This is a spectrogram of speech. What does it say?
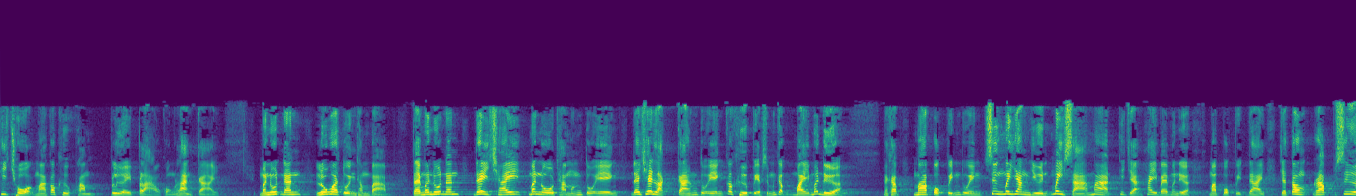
ที่โชกมาก็คือความเปลือยเปล่าของร่างกาย มนุษย์นั้นรู้ว่าตัวเองทำบาป แต่มนุษย์นั้นได้ใช้มโนธรรมของตัวเอง ได้ใช้หลักการของตัวเอง ก็คือเปรียบเสมือนกับใบมะเดื่อนะครับมาปกปิดตัวเอง ซึ่งไม่ยั่งยืนไม่สามารถที่จะให้ใบมะเดื่อมาปกปิดได้ จะต้องรับเสื้อ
